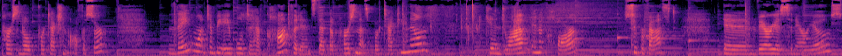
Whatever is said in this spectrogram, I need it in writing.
personal protection officer, they want to be able to have confidence that the person that's protecting them can drive in a car super fast in various scenarios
